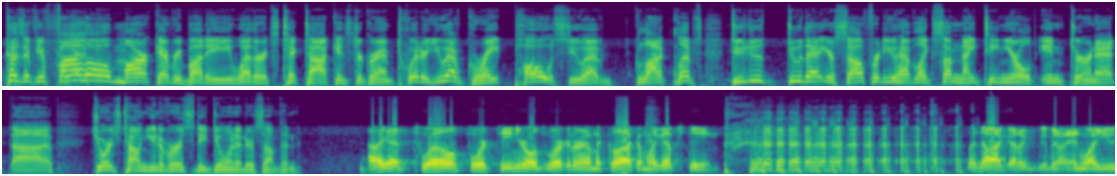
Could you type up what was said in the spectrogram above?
Because if you follow Mark, everybody, whether it's TikTok, Instagram, Twitter, you have great posts. You have a lot of clips. Do you do that yourself, or do you have like some 19 year old intern at uh, Georgetown University doing it or something? I got 12, 14 year olds working around the clock. I'm like Epstein. but no, I got a you know NYU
